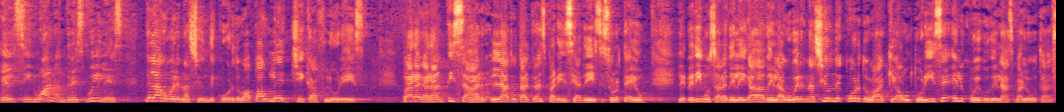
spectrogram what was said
el sinuano Andrés Builes de la Gobernación de Córdoba, Paulette Chica Flores. Para garantizar la total transparencia de este sorteo, le pedimos a la delegada de la Gobernación de Córdoba que autorice el juego de las balotas.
